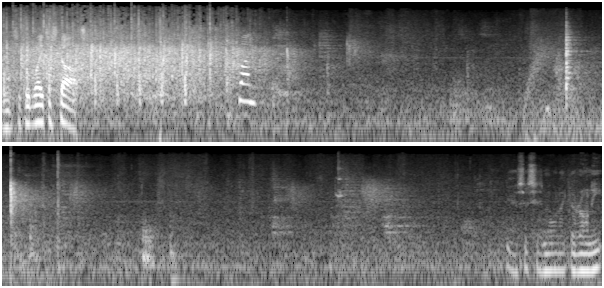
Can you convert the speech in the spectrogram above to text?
That's a good way to start. One. This is more like the Ronnie.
